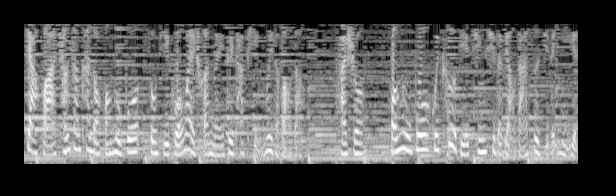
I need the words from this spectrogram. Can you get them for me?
夏华常常看到黄怒波搜集国外传媒对他品味的报道，他说黄怒波会特别清晰地表达自己的意愿，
